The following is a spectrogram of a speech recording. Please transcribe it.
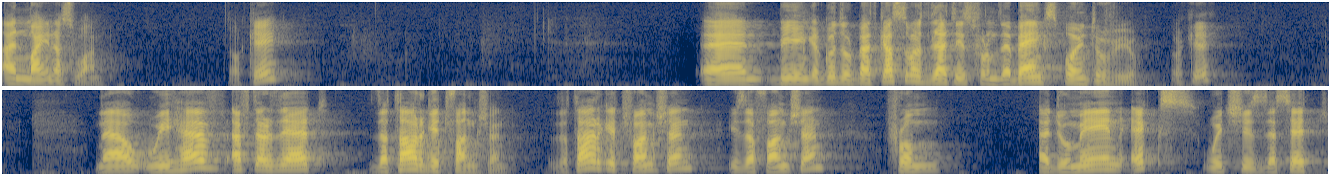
and minus 1. Okay? And being a good or bad customer, that is from the bank's point of view. Okay? Now, we have, after that, the target function. The target function is a function from a domain X, which is the set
